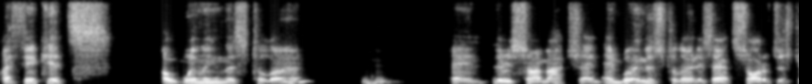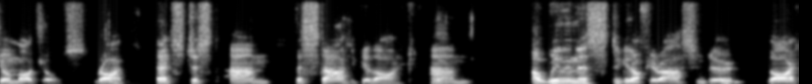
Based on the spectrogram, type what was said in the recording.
I think it's a willingness to learn, Mhm. and there is so much, and and willingness to learn is outside of just your modules, right? That's just um, the start, if you like. Yeah. Um, a willingness to get off your ass and do like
